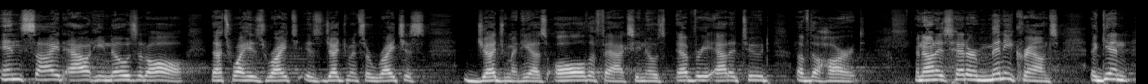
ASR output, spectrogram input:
inside out. He knows it all. That's why his, right, his judgments are righteous judgment. He has all the facts. He knows every attitude of the heart. And on his head are many crowns. Again,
